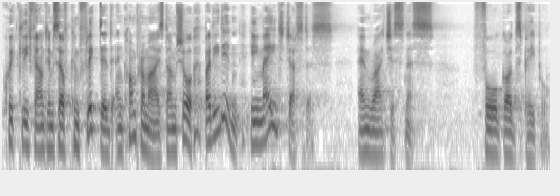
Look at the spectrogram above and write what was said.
quickly found himself conflicted and compromised, I'm sure. But he didn't. He made justice and righteousness for God's people.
